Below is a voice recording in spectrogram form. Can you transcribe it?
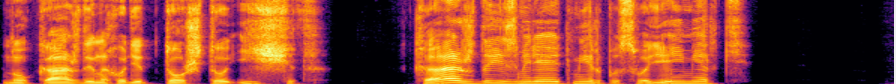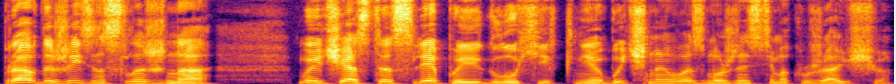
но каждый находит то, что ищет. Каждый измеряет мир по своей мерке. Правда, жизнь сложна. Мы часто слепы и глухи к необычным возможностям окружающего.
